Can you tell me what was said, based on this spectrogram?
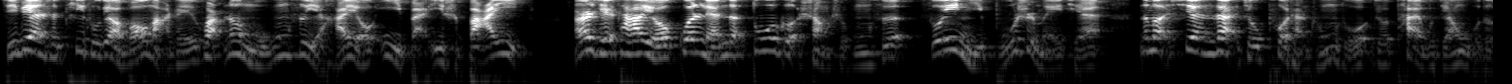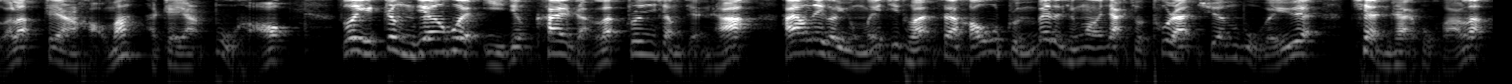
即便是剔除掉宝马这一块，那母公司也还有一百一十八亿。而且它还有关联的多个上市公司。所以你不是没钱，那么现在就破产重组，就太不讲武德了。这样好吗？这样不好。所以证监会已经开展了专项检查，还有那个永煤集团在毫无准备的情况下就突然宣布违约，欠债不还了，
